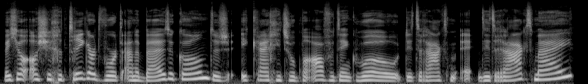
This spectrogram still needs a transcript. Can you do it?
weet je wel, als je getriggerd wordt aan de buitenkant, dus ik krijg iets op me af en denk wow, dit raakt, me, dit raakt mij.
